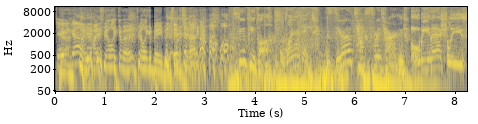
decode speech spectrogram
there you go. I, I feel like a, I feel like a baby. is what I feel like. Two people, one date, zero texts returned. Obie and Ashley's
